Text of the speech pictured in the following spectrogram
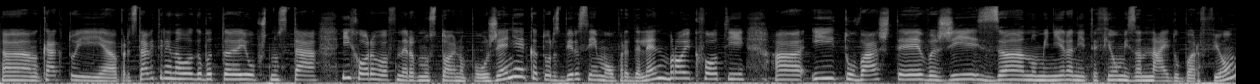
а, както и представители на ЛГБТ и общността и хора в неравностойно положение, като разбира се има определен брой квоти а, и това ще въжи за номинираните филми за най-добър филм.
